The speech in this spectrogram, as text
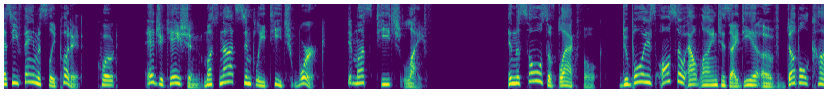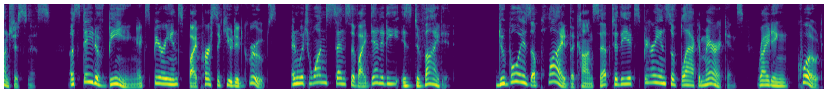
as he famously put it, quote, Education must not simply teach work, it must teach life. In The Souls of Black Folk, Du Bois also outlined his idea of double consciousness, a state of being experienced by persecuted groups in which one's sense of identity is divided. Du Bois applied the concept to the experience of black Americans, writing, quote,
